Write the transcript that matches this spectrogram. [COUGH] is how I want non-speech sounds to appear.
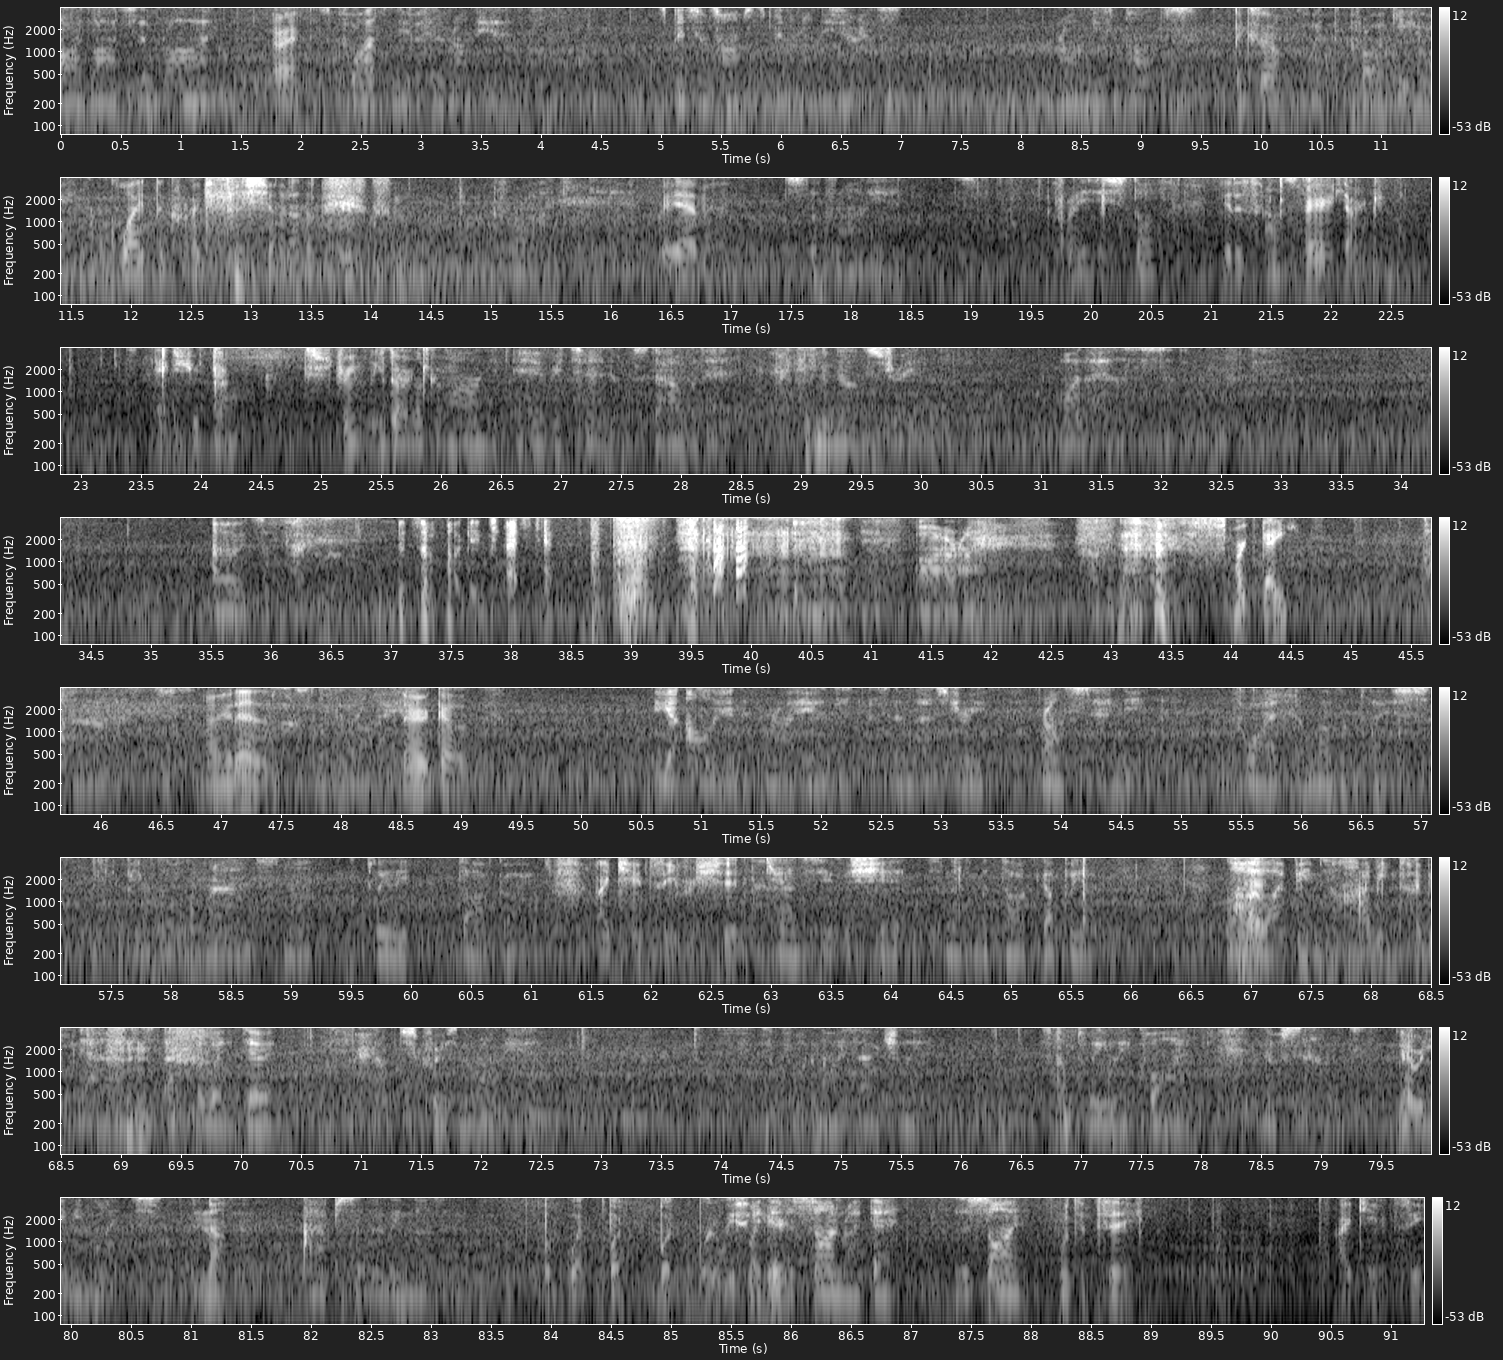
Lights to the right. Alright. It's quite the neighborhood around here. It's been some time since I've been around these areas. Around these parts. I think so. Quite the crikey area. Quite the crack. [LAUGHS] Shut up. Crikey, dude. But yeah, man. Just look around here. It's crazy stuff. It is very dark. dark. It's extra dark. Extremely You dark. look around at every turn and what's that over there? It's in the middle of the street. Why the hell is there something right there? Oh, it's a [LAUGHS] it's a fucking trash can. [LAUGHS] [LAUGHS] oh, alright. Smart guy. Uh, Just, There it is. right. There it goes. You get all in right here. This, this little last street. Around Sandy. Quite the lovely place. People all around. It's not completely dark out. I can't see for shit, man. Can't see for shit. It's nothing but dark. You gotta put your Oh, highlight beams on. High beams, high beams. Yeah, that's, that's the way to do it. I'm just cruising around here. It's quite nice actually. It's completely quiet. No sounds. No Never- evening lights. Nothing. Absolutely nothing. But what, what, what, what do we see Wait, here? there's a sign right there. There's a sign. What's it say? I can't see.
